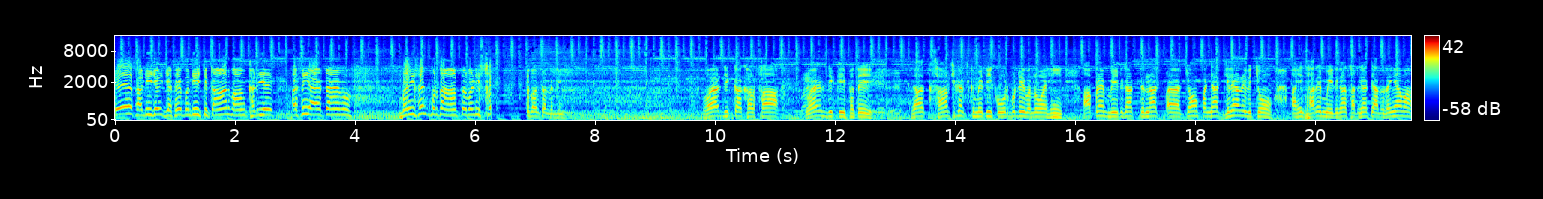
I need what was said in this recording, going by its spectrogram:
ਇਹ ਸਾਡੀ ਜਿਹੜੀ ਜਥੇਬੰਦੀ ਚਟਾਨ ਵਾਂਗ ਖੜੀ ਏ, ਅਸੀਂ ਇਸ ਟਾਈਮ ਬੜੀ ਸਿੰਘ ਪ੍ਰਧਾਨ ਤਲਵੰਡੀ ਸੋ ਗੱਲਬਾਤ ਕਰਨ ਲੱਗੇ ਵਾਹਿਗੁਰੂ ਜੀ ਕਾ ਖਾਲਸਾ, ਵਾਹਿਗੁਰੂ ਜੀ ਕੀ ਫਤਿਹ। ਯਾ ਕਿਸਾਨ ਸੰਘਰਸ਼ ਕਮੇਟੀ ਕੋਟ ਬੁੱਢੇ ਵੱਲੋਂ ਅਸੀਂ ਆਪਣੇ ਮੀਟਿੰਗਾਂ ਤਿੰਨਾਂ ਚੌਂ ਪੰਜਾਂ ਜ਼ਿਲ੍ਹਿਆਂ ਦੇ ਵਿੱਚੋਂ ਅਸੀਂ ਸਾਰੇ ਮੀਟਿੰਗਾਂ ਸਾਡੀਆਂ ਚੱਲ ਰਹੀਆਂ ਵਾ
